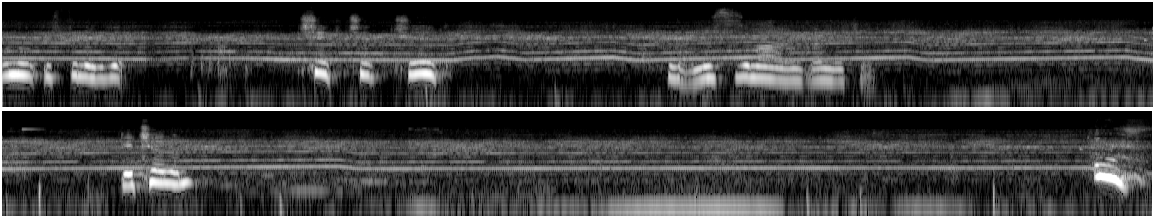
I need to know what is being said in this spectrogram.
Bunun üstüne bir de çık çık çık. De sizin aranızdan geçerim. Geçelim. Of.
